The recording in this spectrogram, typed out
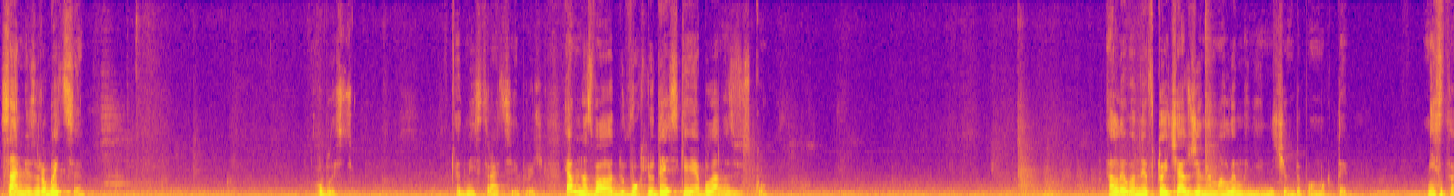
Самі зробіть це областю, адміністрації і прочі. Я б назвала двох людей, з ким я була на зв'язку. Але вони в той час вже не могли мені нічим допомогти. Місто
